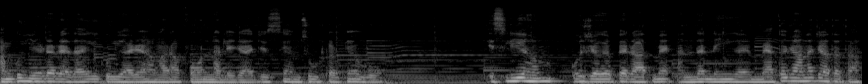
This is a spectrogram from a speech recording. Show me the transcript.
हमको ये डर रहता है कि कोई आ जाए, हमारा फ़ोन ना ले जाए, जिससे हम शूट करते हैं वो। इसलिए हम उस जगह पे रात में अंदर नहीं गए। मैं तो जाना चाहता था।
